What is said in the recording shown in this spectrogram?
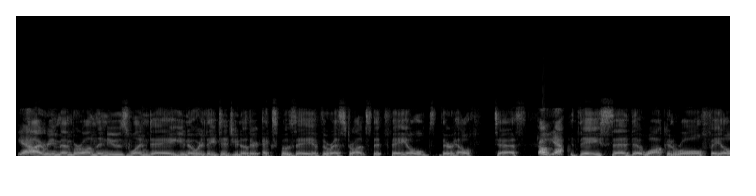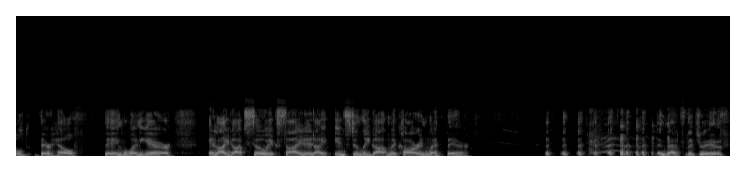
yeah. I remember on the news one day, you know, where they did, you know, their expose of the restaurants that failed their health tests. oh, yeah. They said that Walk and Roll failed their health thing one year. And I got so excited, I instantly got in the car and went there. and that's the truth.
